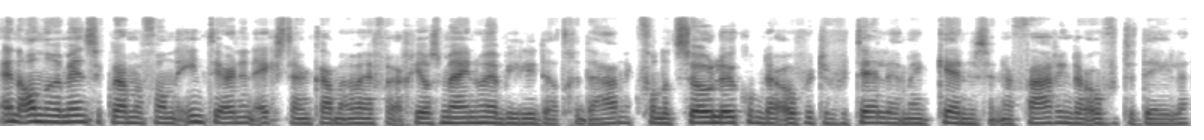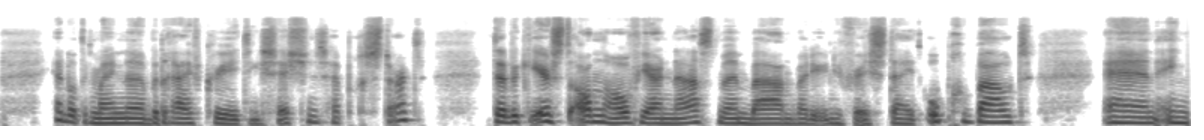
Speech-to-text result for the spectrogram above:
En andere mensen kwamen van intern en extern kwamen aan mij vragen, Jasmijn, hoe hebben jullie dat gedaan? Ik vond het zo leuk om daarover te vertellen en mijn kennis en ervaring daarover te delen. Ja, dat ik mijn uh, bedrijf Creating Sessions heb gestart. Dat heb ik eerst anderhalf jaar naast mijn baan bij de universiteit opgebouwd. En in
